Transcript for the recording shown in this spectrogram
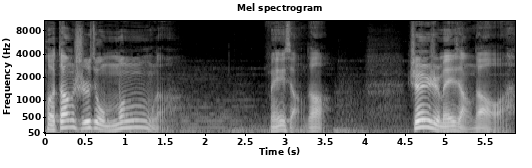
我当时就懵了，没想到，真是没想到啊！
